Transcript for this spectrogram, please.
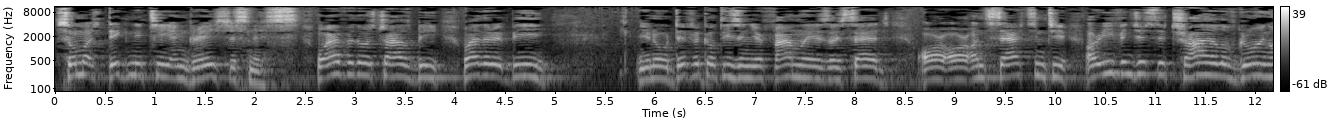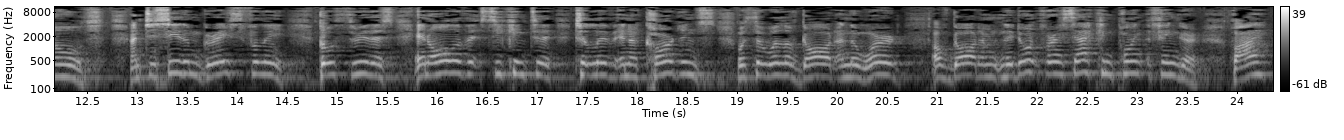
so much dignity and graciousness, whatever those trials be, whether it be you know, difficulties in your family, as I said, or, or uncertainty, or even just the trial of growing old. And to see them gracefully go through this, in all of it seeking to, to live in accordance with the will of God and the Word of God. And they don't for a second point the finger. Why?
